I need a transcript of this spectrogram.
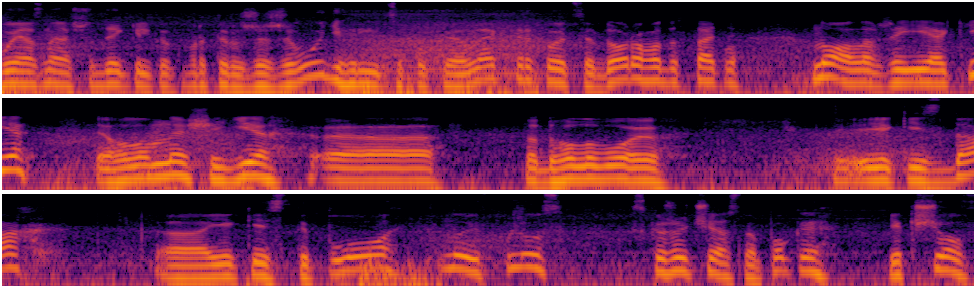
бо я знаю, що декілька квартир вже живуть, гріються поки електрикою, це дорого достатньо. Ну але вже є яке. Головне, що є е, над головою якийсь дах, е, якесь тепло. Ну і в плюс, скажу чесно, поки якщо в,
